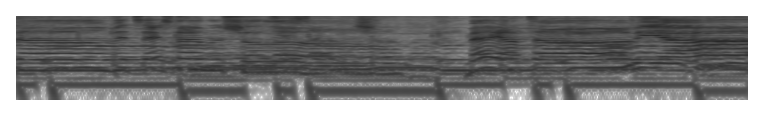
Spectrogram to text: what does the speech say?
שלחוני לשלום וצאצכם לשלום מעתה ועד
